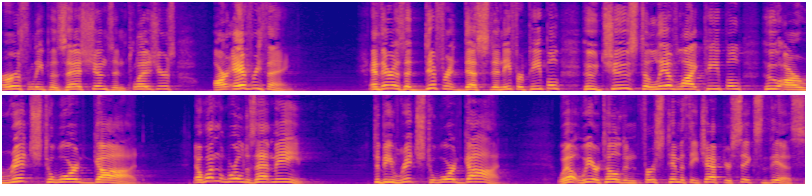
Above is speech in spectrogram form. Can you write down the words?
earthly possessions and pleasures are everything. And there is a different destiny for people who choose to live like people who are rich toward God. Now, what in the world does that mean? To be rich toward God. Well, we are told in 1 Timothy chapter 6 this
